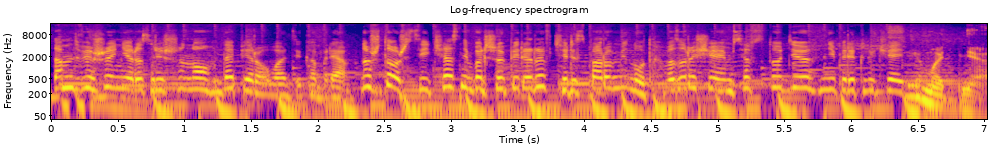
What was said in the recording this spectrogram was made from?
Там движение разрешено до 1 декабря. Ну что ж, сейчас небольшой перерыв. Через пару минут. Возвращаемся в студию. Не переключайтесь. Тема дня.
